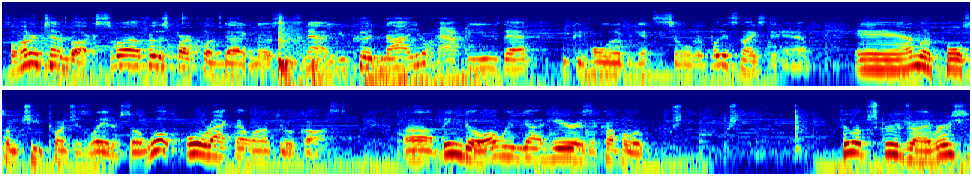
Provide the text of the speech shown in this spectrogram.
So 110 bucks uh, for the spark plug diagnosis. Now you could not, you don't have to use that. You can hold it up against the cylinder, but it's nice to have. And I'm gonna pull some cheap punches later, so we'll we'll rack that one up to a cost. Uh, bingo! All we've got here is a couple of Phillips screwdrivers.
